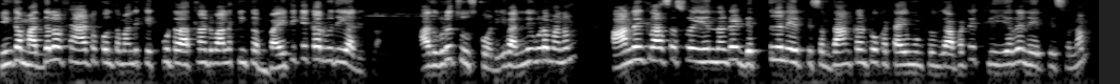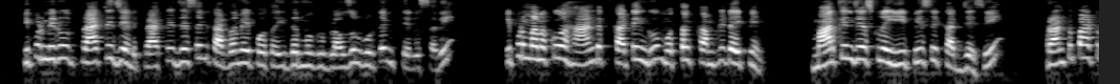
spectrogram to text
ఇంకా మధ్యలో ఫ్యాట్ కొంతమందికి ఎక్కువ ఉంటుంది. అట్లాంటి వాళ్ళకి ఇంకా బయటికే కరువు తీయాలి ఇట్లా. అది కూడా చూసుకోండి. ఇవన్నీ కూడా మనం ఆన్లైన్ క్లాసెస్లో ఏంటంటే డెప్త్గా నేర్పిస్తాం. దానికంటూ ఒక టైం ఉంటుంది కాబట్టి క్లియర్గా నేర్పిస్తున్నాం. ఇప్పుడు మీరు ప్రాక్టీస్ చేయండి. ప్రాక్టీస్ చేస్తే మీకు అర్థమైపోతుంది ఇద్దరు ముగ్గురు బ్లౌజులు కుడితే మీకు తెలుస్తుంది. ఇప్పుడు మనకు హ్యాండ్ కటింగ్ మొత్తం కంప్లీట్ అయిపోయింది. మార్కింగ్ చేసుకునే ఈ పీస్ కట్ చేసి ఫ్రంట్ పార్ట్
